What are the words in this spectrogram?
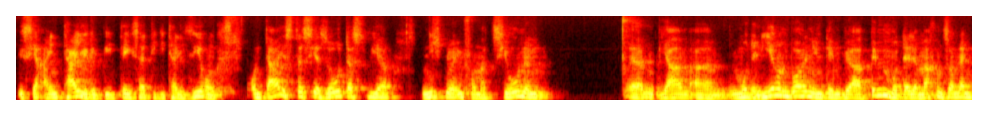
ist ja ein Teilgebiet dieser Digitalisierung. Und da ist es ja so, dass wir nicht nur Informationen ähm, ja, äh, modellieren wollen, indem wir BIM-Modelle machen, sondern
